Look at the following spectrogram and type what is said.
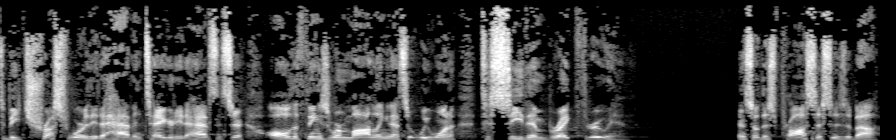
to be trustworthy, to have integrity, to have sincerity, all the things we're modeling, that's what we want to, see them break through in. And so this process is about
